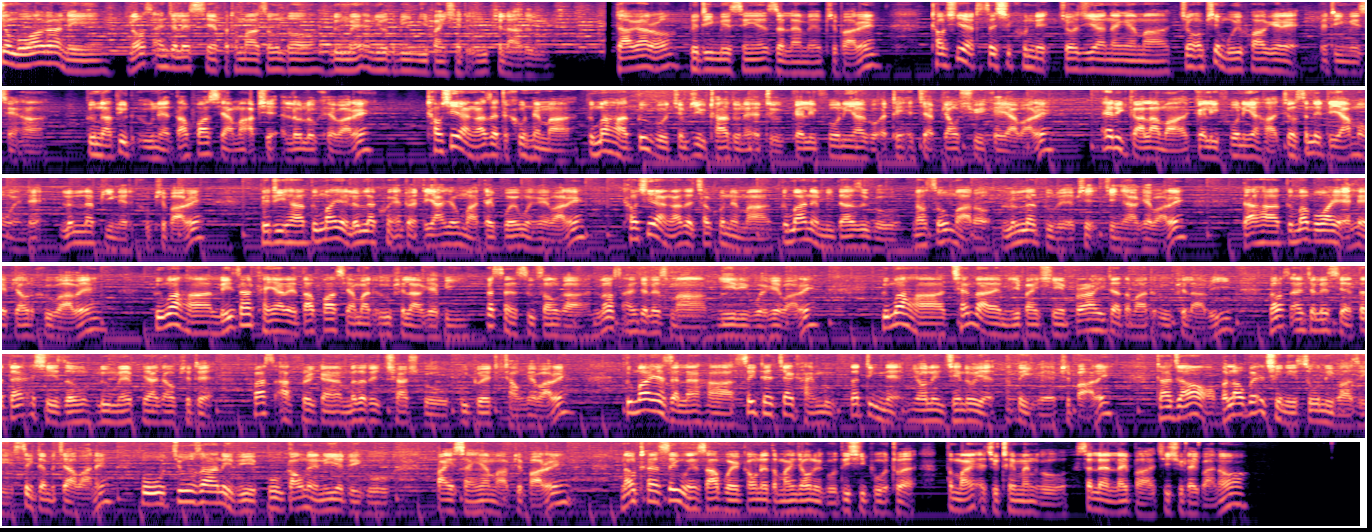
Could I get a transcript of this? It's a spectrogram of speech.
ကျွန်းဘွားကနေ Los Angeles ရဲ့ပထမဆုံးသော လူမဲအမျိုးသမီးမြေပိုင်ရှင်တူဖြစ်လာသူဒါကတော့ Betty Mason ရဲ့ဇာတ်လမ်းပဲဖြစ်ပါတယ်1818ခုနှစ်ဂျော်ဂျီယာနိုင်ငံမှာကျွန်းအဖြစ်မွေးဖွားခဲ့တဲ့ Betty Mason ဟာသူနာပြုတူနဲ့တားဖွားဆရာမအဖြစ်အလုပ်လုပ်ခဲ့ပါတယ်1850ခုနှစ်မှာသူမဟာသူ့ကိုကျွန်ပြုထားသူနဲ့အတူကယ်လီဖိုးနီးယားကိုအတင်းအကျပ်ပြောင်းရွှေ့ခဲ့ရပါတယ်။အဲဒီကာလမှာကယ်လီဖိုးနီးယားဟာကျွန်စနစ်တရားမဝင်တဲ့လွတ်လပ်ပြည်နယ်တစ်ခုဖြစ်ပါတယ်။ ဘေဒီဟာသူမရဲ့လွတ်လပ်ခွင့်အတွက်တရားရုံးမှာတိုက်ပွဲဝင်ခဲ့ပါတယ်။1856ခုနှစ်မှာသူမနဲ့မိသားစုကိုနောက်ဆုံးမှာတော့လွတ်လပ်သူတွေအဖြစ်ကြေညာခဲ့ပါတယ်။ဒါဟာသူမဘဝရဲ့အလှည့်ပြောင်းတစ်ခုပါပဲ။သူမဟာလေးစားခံရတဲ့တားဖွားဆရာမတူဖြစ်လာခဲ့ပြီးပတ်စံစုဆောင်က Los Angeles မှာမြေတွေဝယ်ခဲ့ပါတယ်။သူမဟာချမ်းသာတဲ့မြေပိုင်ရှင်ပရာဟိတသမားတူဖြစ်လာပြီး Los Angeles ရဲ့တက်တန်းအရှိဆုံးလူမဲဖျားကြောင်ဖြစ်တဲ့ First African Methodist Church ကိုပူးတွဲတည်ထောင်ခဲ့ပါတယ်။သူမရဲ့ဇာတ်လမ်းဟာစိတ်သက်ကြိုက်ခိုင်မှုတတိနဲ့မျောလင့်ခြင်းတို့ရဲ့အသိပဲဖြစ်ပါတယ်။ဒါကြောင့်ဘလောက်ပဲအခြေအနေစိုးနေပါစေစိတ်တက်မကြပါနဲ့။ပိုစူးစမ်းနေပြီးပိုကောင်းတဲ့နေ့ရက်တွေကိုပိုင်ဆိုင်ရမှာဖြစ်ပါတယ်။နောက်ထပ်စိတ်ဝင်စားဖွယ်ကောင်းတဲ့သမိုင်းကြောင်းတွေကိုသိရှိဖို့အတွက်သမိုင်း edutainment ကိုဆက်လက်လိုက်ပါကြည့်ရှုလိုက်ပါနော်။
